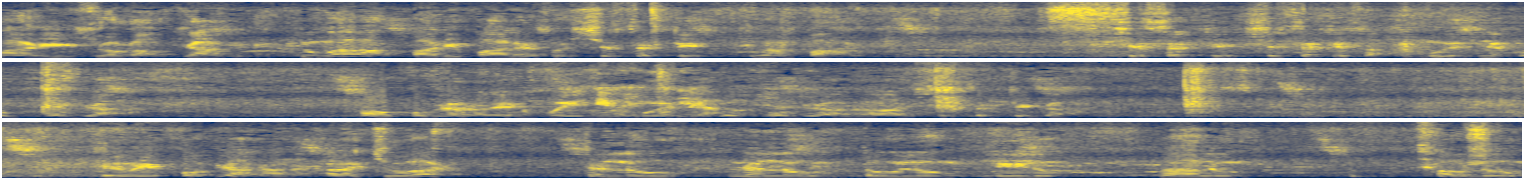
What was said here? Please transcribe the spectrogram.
မာရီယောဂါကိုရပြီသူ့မှာဘာဒီပါလဲဆို87ဒီမှာပါတယ်87 87စာအမွေနှစ်ကိုပေါ်ပြတာဟောပေါ်ပြတာလေဝေနေအမွေဝေနှစ်ကိုပေါ်ပြတာ87ကဒီလိုပေါ်ပြတာလားအဲ့ဒါဂျိုကတစ်လုံးနှစ်လုံးသုံးလုံးလေးလုံးငါးလုံး6လုံး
